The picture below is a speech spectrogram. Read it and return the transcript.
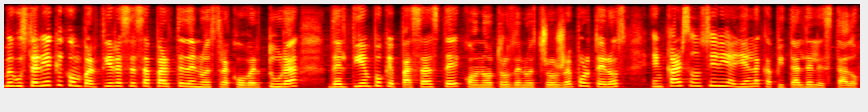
Me gustaría que compartieras esa parte de nuestra cobertura del tiempo que pasaste con otros de nuestros reporteros en Carson City, allí en la capital del estado.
